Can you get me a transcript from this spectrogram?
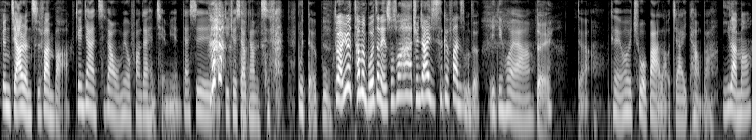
跟家人吃饭吧，跟家人吃饭我没有放在很前面，但是的确是要跟他们吃饭，不得不。对啊，因为他们不会在那里说说啊，全家一起吃个饭什么的，一定会啊。对，对啊，可能会去我爸老家一趟吧。宜兰吗？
